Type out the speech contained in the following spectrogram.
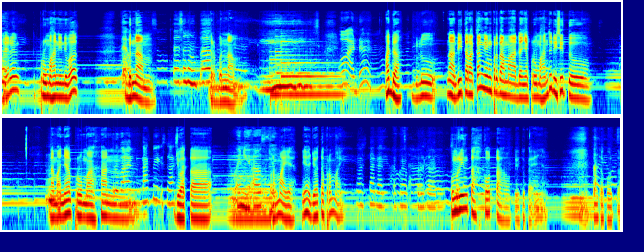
Akhirnya perumahan ini dibuat benam terbenam ada. Dulu nah di Tarakan yang pertama adanya perumahan tuh di situ. Namanya perumahan, perubahan tapi swasta. Juwata Permai ya? Ya Juwata Permai. Swasta apa perusahaan. Pemerintah kota waktu itu kayaknya. Pemerintah kota.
